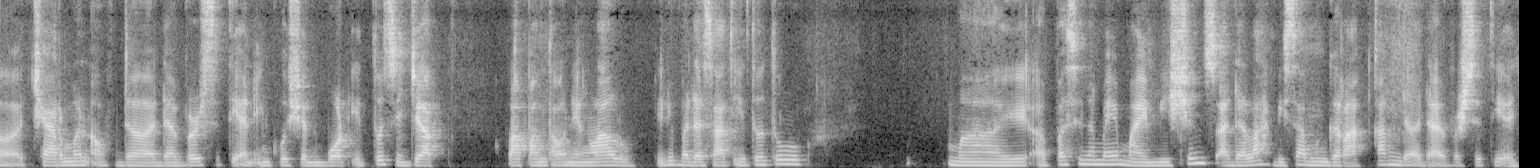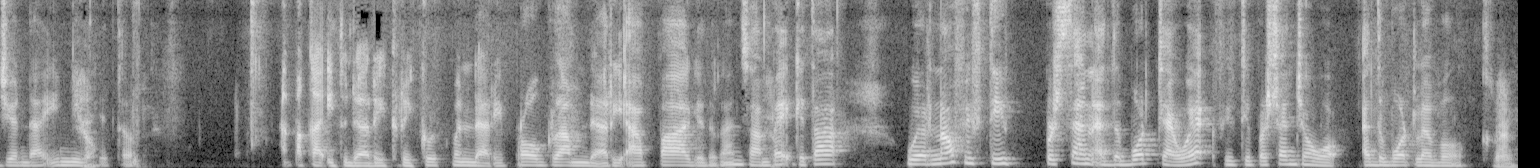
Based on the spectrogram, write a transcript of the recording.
uh, chairman of the Diversity and Inclusion Board itu sejak 8 tahun yang lalu. Jadi pada saat itu tuh my apa sih namanya my missions adalah bisa menggerakkan the diversity agenda ini Ya. gitu. Apakah itu dari recruitment, dari program, dari apa gitu kan sampai kita we're now 50% at the board cewek, 50% cowok at the board level. Keren.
